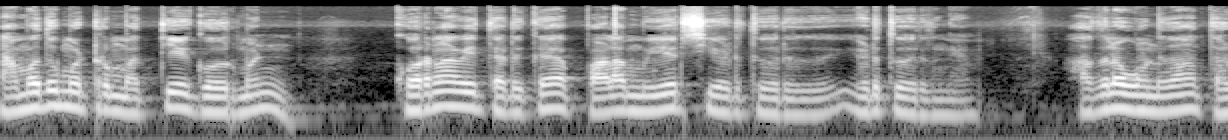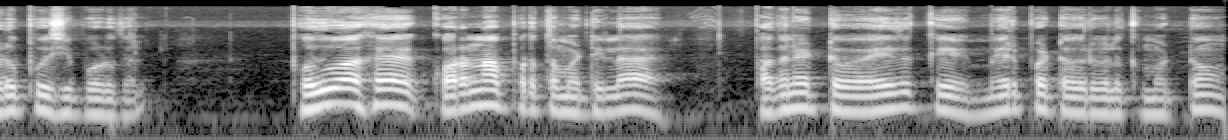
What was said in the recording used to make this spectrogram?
நமது மற்றும் மத்திய கவர்மெண்ட் கொரோனாவை தடுக்க பல முயற்சி எடுத்து வருது எடுத்து வருதுங்க. அதில் ஒன்று தான் தடுப்பூசி போடுதல். பொதுவாக கொரோனா பொறுத்த மட்டில் பதினெட்டு வயதுக்கு மேற்பட்டவர்களுக்கு மட்டும்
